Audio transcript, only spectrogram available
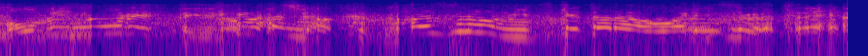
飛び乗れっていうのは。バスを見つけたら終わりにするかったね。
